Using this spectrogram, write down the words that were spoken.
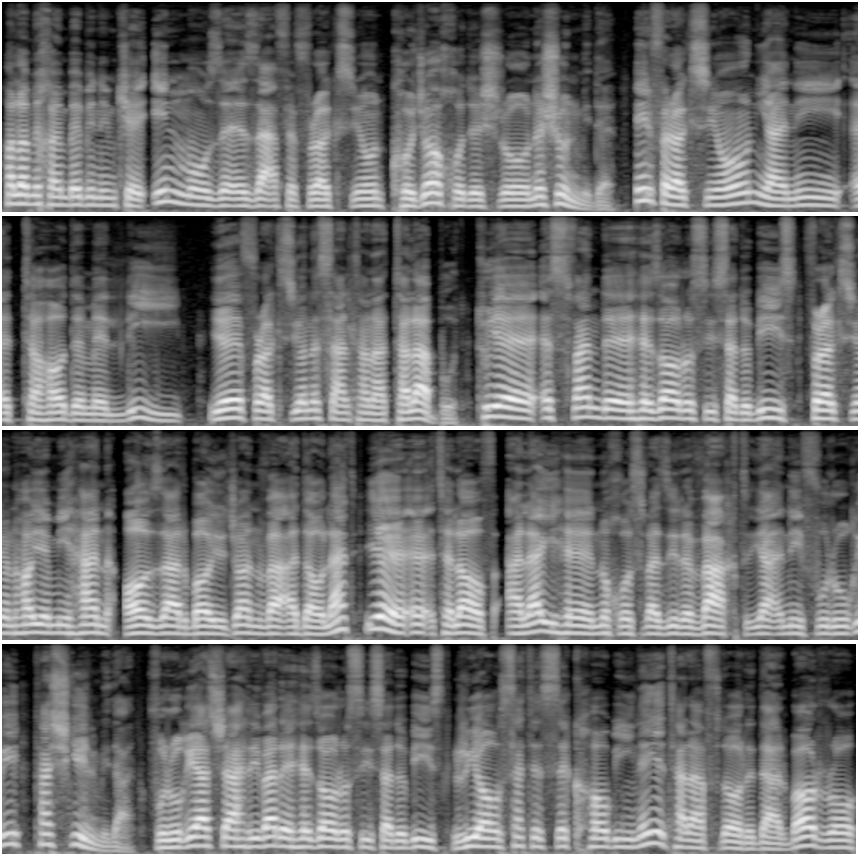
حالا می‌خوایم ببینیم که این موضع ضعف فراکسیون کجا خودش رو نشون میده. این فراکسیون یعنی اتحاد ملی یه فراکسیون سلطنت طلب بود. توی اسفند 1320 فراکسیون های میهن آذربایجان و عدالت یه ائتلاف علیه نخست وزیر وقت یعنی فروغی تشکیل میدن. فروغی از شهریور 1320 ریاست سکابینه طرفدار دربار رو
